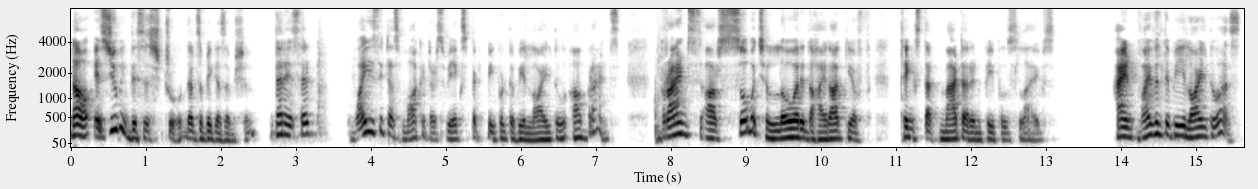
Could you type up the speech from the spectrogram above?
Now, assuming this is true, that's a big assumption, then I said, why is it as marketers we expect people to be loyal to our brands? Brands are so much lower in the hierarchy of things that matter in people's lives. And why will they be loyal to us?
